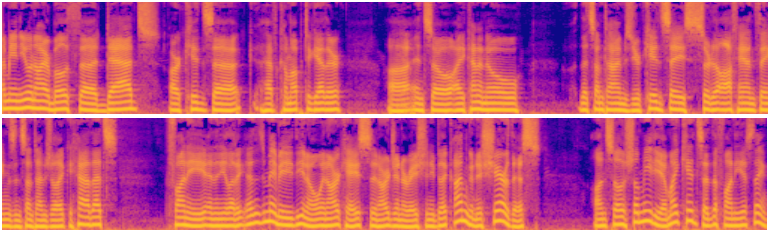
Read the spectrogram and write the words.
I mean, you and I are both uh, dads. Our kids uh, have come up together, uh, and so I kind of know that sometimes your kids say sort of offhand things, and sometimes you're like, "Yeah, that's funny," and then you let it. And maybe you know, in our case, in our generation, you'd be like, "I'm going to share this." On social media, my kid said the funniest thing.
